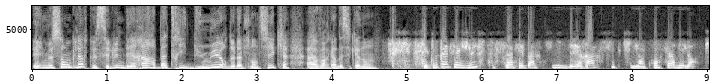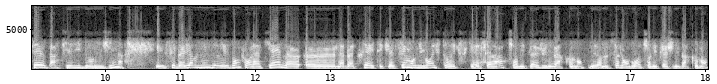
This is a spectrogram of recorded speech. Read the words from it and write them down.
Et il me semble clair que c'est l'une des rares batteries du mur de l'Atlantique à avoir gardé ses canons. C'est tout à fait juste. Ça fait partie des rares sites qui ont conservé leurs pièces d'artillerie d'origine. Et c'est d'ailleurs l'une des raisons pour laquelle euh, la batterie a été classée monument historique, ce qui est assez rare sur les plages du débarquement. D'ailleurs le seul endroit sur les plages du débarquement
